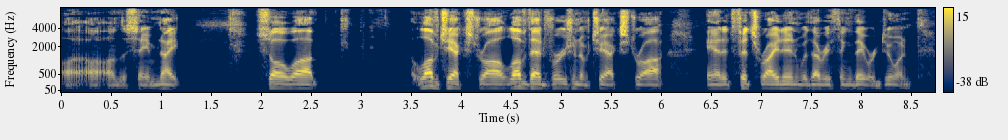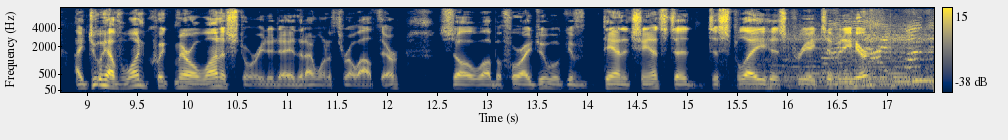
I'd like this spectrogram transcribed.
uh on the same night. So uh, love Jack Straw, love that version of Jack Straw, and it fits right in with everything they were doing. I do have one quick marijuana story today that I want to throw out there. So uh, before I do, we'll give Dan a chance to display his creativity here.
